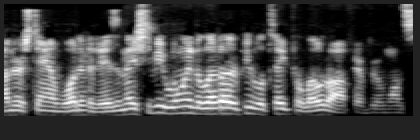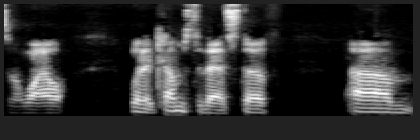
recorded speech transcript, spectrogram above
understand what it is, and they should be willing to let other people take the load off every once in a while when it comes to that stuff. Um,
